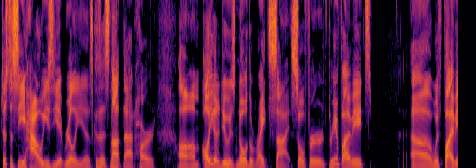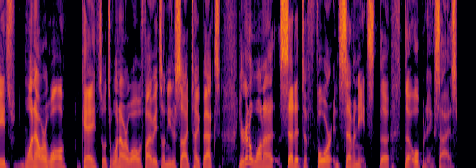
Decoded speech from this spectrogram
just to see how easy it really is because it's not that hard. Um, all you got to do is know the right size. So for three and five eighths uh, with 5 eighths, one hour wall. Okay, so it's a one hour wall with 5 eighths on either side, type X. You're going to want to set it to 4 and 7 eighths, the, the opening size.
